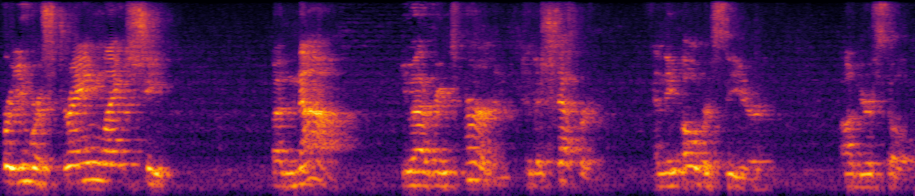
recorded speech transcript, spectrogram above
For you were straying like sheep, but now you have returned to the shepherd and the overseer of your soul.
